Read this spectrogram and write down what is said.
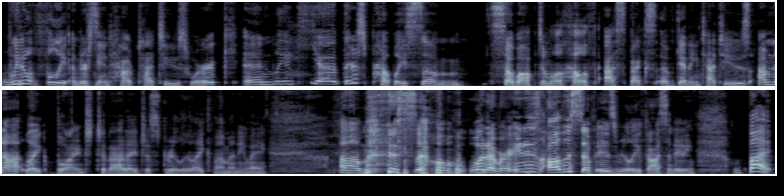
we don't fully understand how tattoos work and like yeah there's probably some suboptimal health aspects of getting tattoos. I'm not like blind to that. I just really like them anyway. Um so whatever. It is all this stuff is really fascinating. But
